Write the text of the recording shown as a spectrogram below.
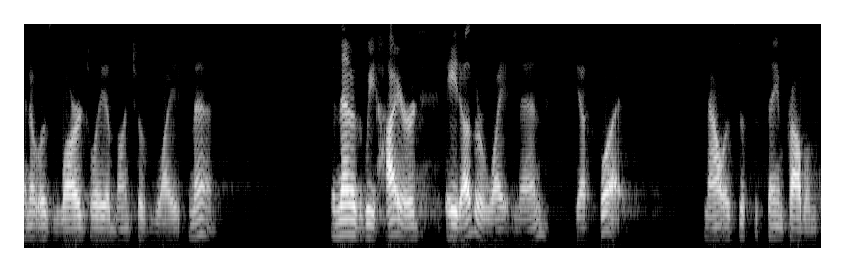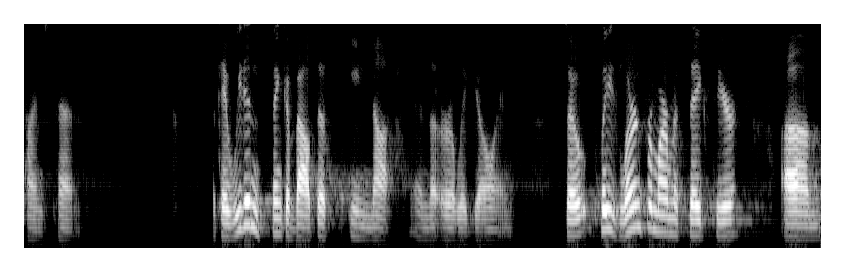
And it was largely a bunch of white men. And then as we hired eight other white men, guess what? Now it was just the same problem times 10. Okay, we didn't think about this enough in the early going. So please learn from our mistakes here. Um,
